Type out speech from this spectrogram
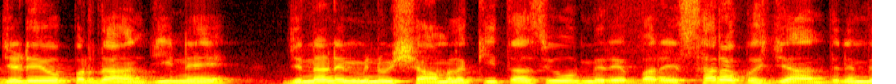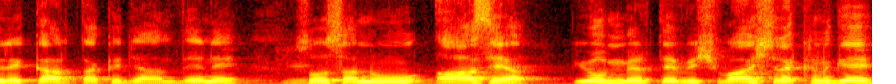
ਜਿਹੜੇ ਉਹ ਪ੍ਰਧਾਨ ਜੀ ਨੇ, ਜਿਨ੍ਹਾਂ ਨੇ ਮੈਨੂੰ ਸ਼ਾਮਲ ਕੀਤਾ ਸੀ, ਉਹ ਮੇਰੇ ਬਾਰੇ ਸਾਰਾ ਕੁਝ ਜਾਣਦੇ ਨੇ, ਮੇਰੇ ਘਰ ਤੱਕ ਜਾਣਦੇ ਨੇ। ਸੋ ਸਾਨੂੰ ਆਸ ਆ ਕਿ ਉਹ ਮੇਰੇ ਤੇ ਵਿਸ਼ਵਾਸ ਰੱਖਣਗੇ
